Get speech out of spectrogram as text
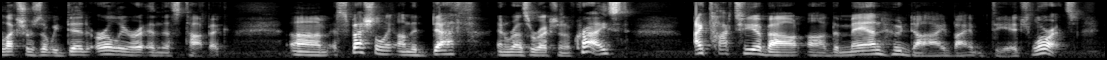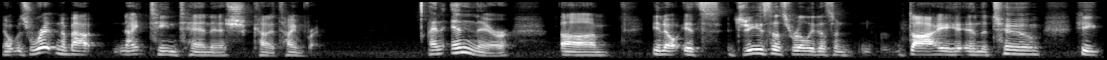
lectures that we did earlier in this topic, um, especially on the death and resurrection of Christ, I talked to you about uh, The Man Who Died by D.H. Lawrence. Now, it was written about 1910 ish kind of time frame. And in there, um, you know, it's Jesus really doesn't die in the tomb. He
